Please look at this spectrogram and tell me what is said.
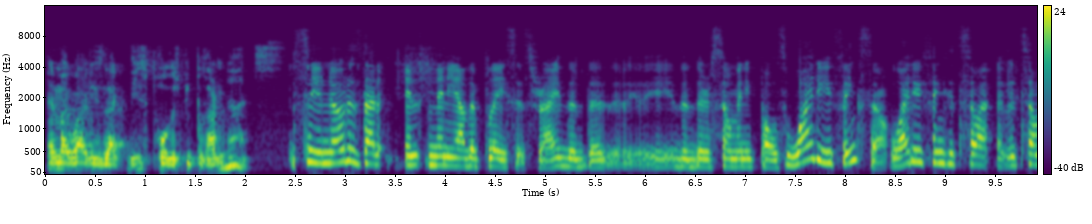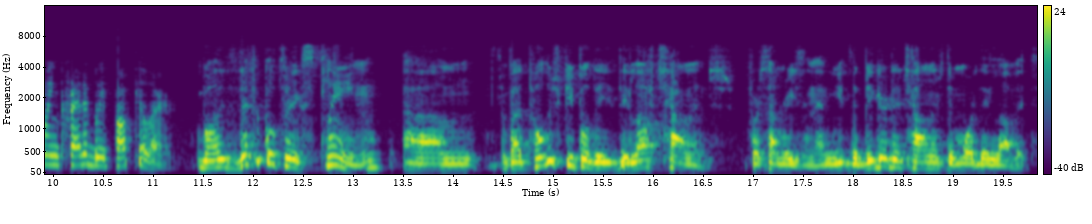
And my wife is like, these Polish people are nuts. So you notice that in many other places, right? That, the, that there's so many Poles. Why do you think so? Why do you think it's so it's so incredibly popular? Well, it's difficult to explain, um, but Polish people they, they love challenge for some reason, and you, the bigger the challenge, the more they love it.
